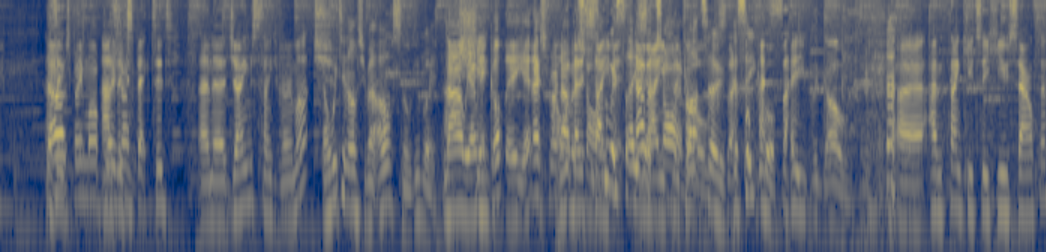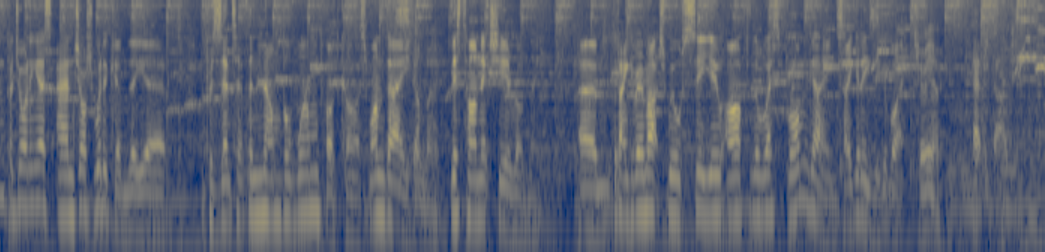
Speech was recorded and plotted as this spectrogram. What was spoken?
No, As it's been my pleasure. As expected. And uh, James, thank you very much. Oh, we didn't ask you about Arsenal, did we? No, we shit. haven't got there yet. That's for I another wouldn't let time. it We're save it. saving it. Save Another the time. Part two, the sequel. Save the gold. uh, and thank you to Hugh Southern for joining us and Josh Widdicombe, the uh, presenter of the number one podcast. One day, Scumbag. this time next year, Rodney. Um, thank you very much. We'll see you after the West Brom game. Take it easy. Goodbye. Cheerio. Happy days.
